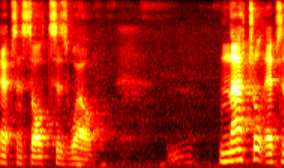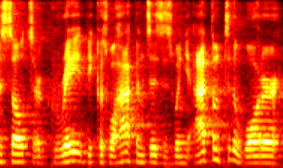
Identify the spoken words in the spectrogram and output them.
Epsom salts as well. Natural Epsom salts are great because what happens is, is when you add them to the water,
